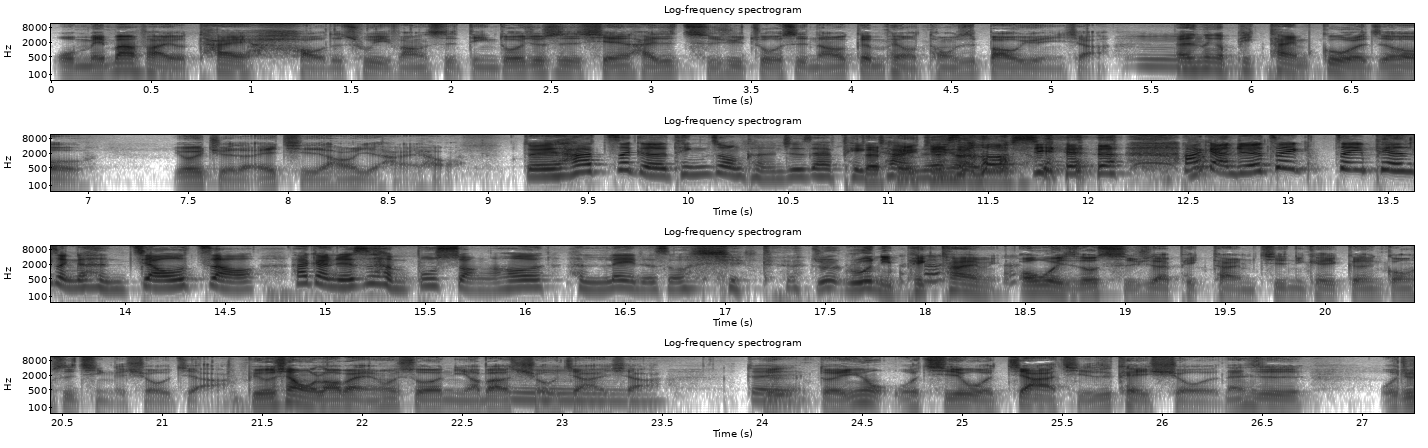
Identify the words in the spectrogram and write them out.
我没办法有太好的处理方式，顶多就是先还是持续做事，然后跟朋友同事抱怨一下。嗯，但是那个 peak time 过了之后，又会觉得，哎，其实好像也还好。对他这个听众可能就是在 peak time 的时候写的，他感觉这 这一篇整个很焦躁，他感觉是很不爽，然后很累的时候写的。就如果你 peak time always 都持续在 peak time，其实你可以跟公司请个休假，比如像我老板也会说，你要不要休假一下？对对，因为我其实我假其实可以休的，但是我就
